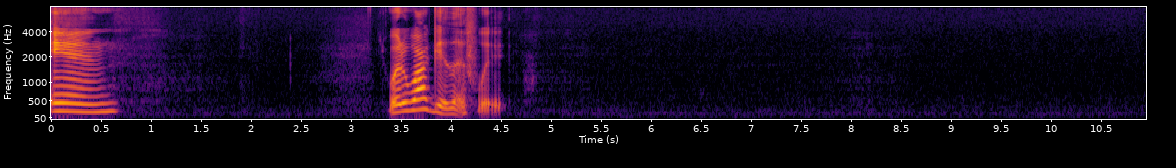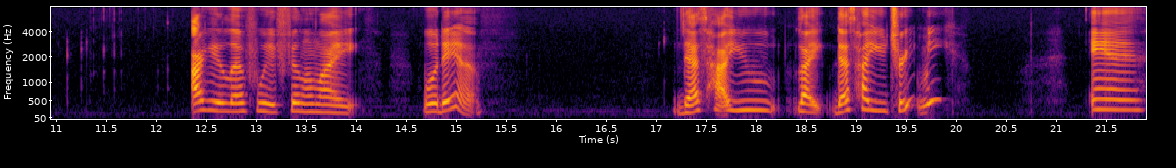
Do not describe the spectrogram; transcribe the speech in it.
And what do I get left with? I get left with feeling like, well, damn. That's how you like that's how you treat me? And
